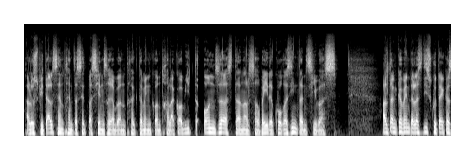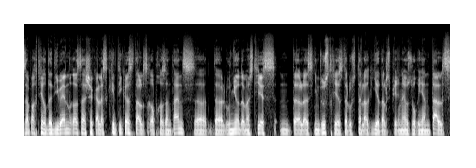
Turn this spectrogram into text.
A l'hospital, 137 pacients reben tractament contra la Covid, 11 estan al servei de cures intensives. El tancament de les discoteques a partir de divendres ha aixecat les crítiques dels representants eh, de l'Unió de Mestiers de les Indústries de l'Hostaleria dels Pirineus Orientals.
